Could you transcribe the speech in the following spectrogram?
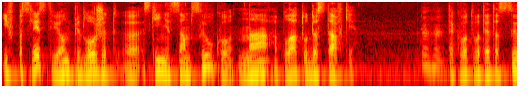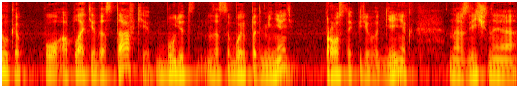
И впоследствии он предложит, э, скинет сам ссылку на оплату доставки. Мгм. Так вот, вот эта ссылка по оплате доставки будет за собой подменять просто перевод денег на различные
